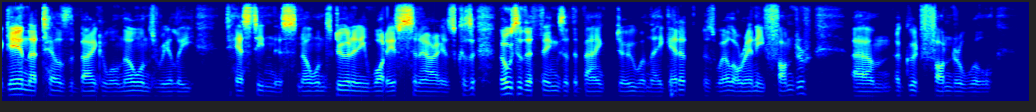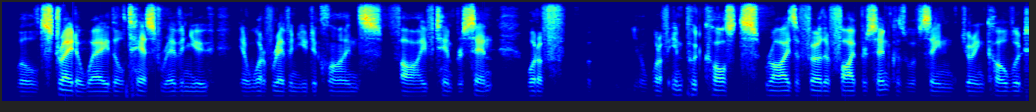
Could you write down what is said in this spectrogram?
again, that tells the banker, well, no one's really testing this. No one's doing any what if scenarios because those are the things that the bank do when they get it as well, or any funder. Um, a good funder will will straight away they'll test revenue. You know, what if revenue declines five, ten percent? What if know, what if input costs rise a further five percent? Because we've seen during COVID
